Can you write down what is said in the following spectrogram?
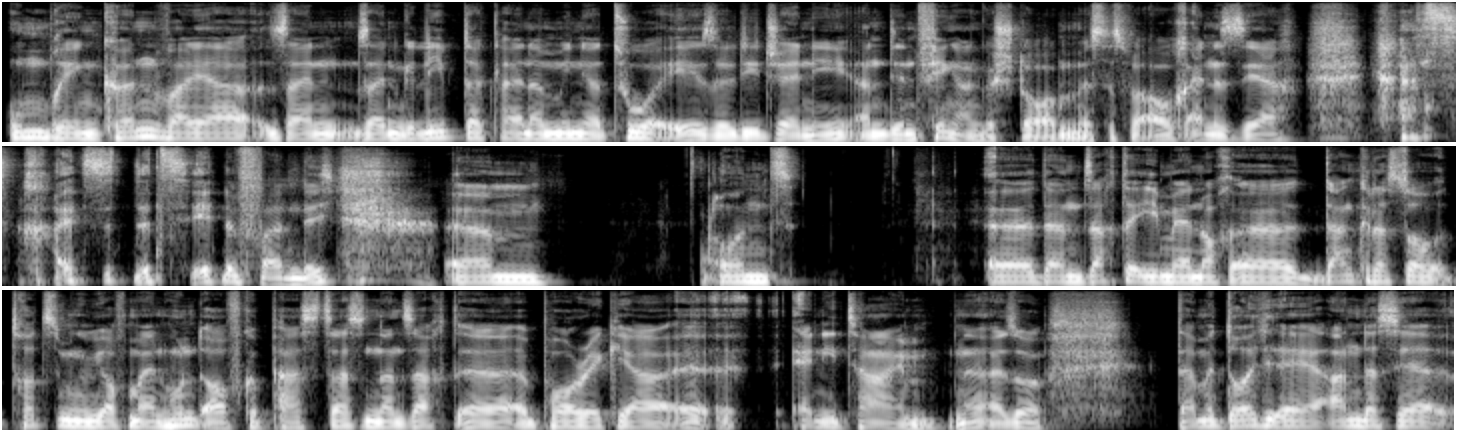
umbringen können, weil ja sein, sein geliebter kleiner Miniaturesel, die Jenny, an den Fingern gestorben ist. Das war auch eine sehr herzreißende Szene, fand ich. Ähm, und äh, dann sagt er ihm ja noch, äh, danke, dass du trotzdem irgendwie auf meinen Hund aufgepasst hast. Und dann sagt äh, Porrick ja, äh, anytime. Ne? Also damit deutet er ja an, dass er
